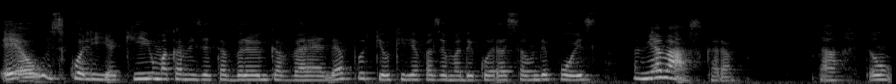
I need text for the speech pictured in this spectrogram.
Eu escolhi aqui uma camiseta branca velha, porque eu queria fazer uma decoração depois na minha máscara, tá? Então,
